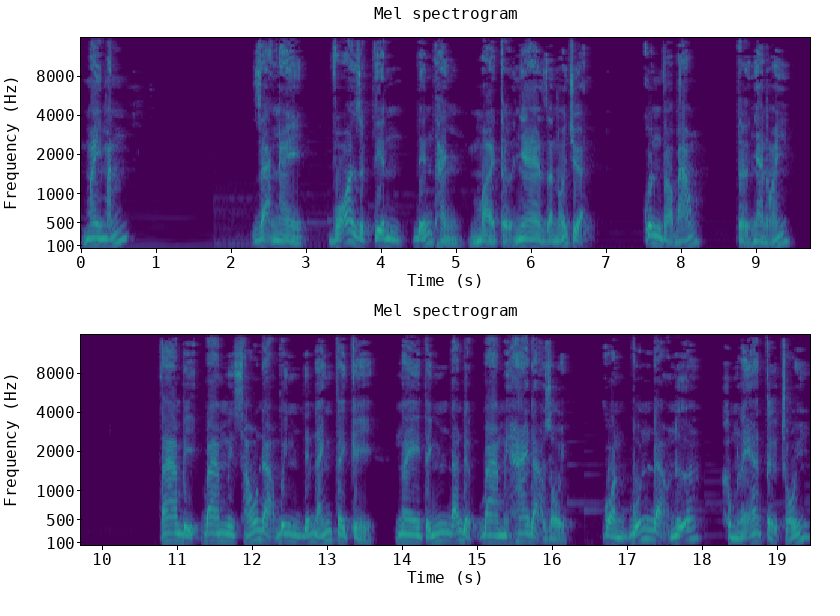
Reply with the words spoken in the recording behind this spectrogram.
may mắn. Dạng ngày, võ dực tiên đến thành mời tử nha ra nói chuyện. Quân vào báo, tử nha nói ta bị ba mươi sáu đạo binh đến đánh tây kỳ. Nay tính đã được ba mươi hai đạo rồi. Còn bốn đạo nữa, không lẽ từ chối?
